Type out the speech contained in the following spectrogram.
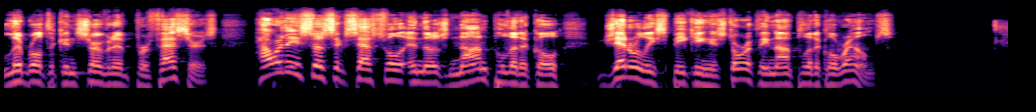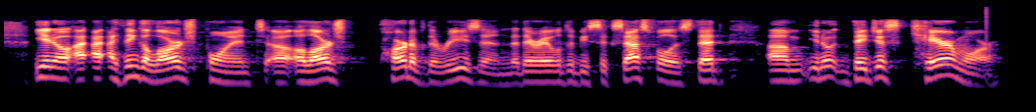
liberal to conservative professors? How are they so successful in those non-political, generally speaking, historically non-political realms? You know, I, I think a large point, uh, a large part of the reason that they're able to be successful is that um, you know they just care more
